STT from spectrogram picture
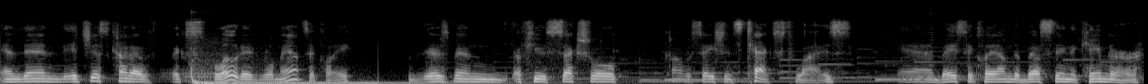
And then it just kind of exploded romantically. There's been a few sexual conversations text wise, and basically, I'm the best thing that came to her.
